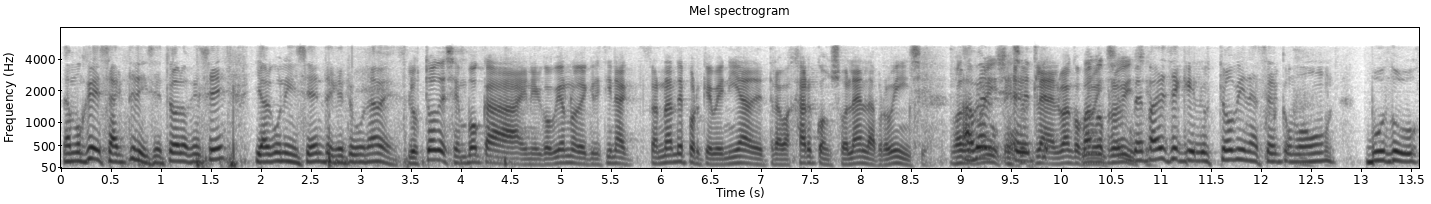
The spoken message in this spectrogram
La mujer es actriz, es todo lo que sé, y algún incidente que tuvo una vez. Lustó desemboca en el gobierno de Cristina Fernández porque venía de trabajar con Solá en la provincia. Banco A ver, Provincia. Eh, claro, el Banco, Banco Provincia. Provincia. Me parece que Lustó viene a ser como un vudú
